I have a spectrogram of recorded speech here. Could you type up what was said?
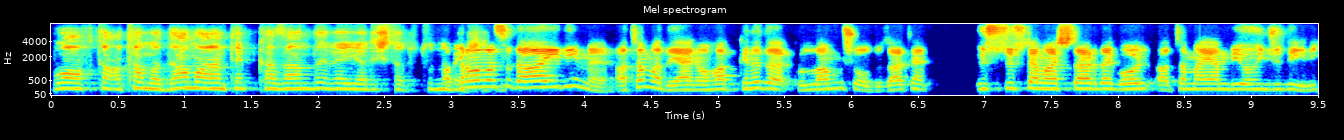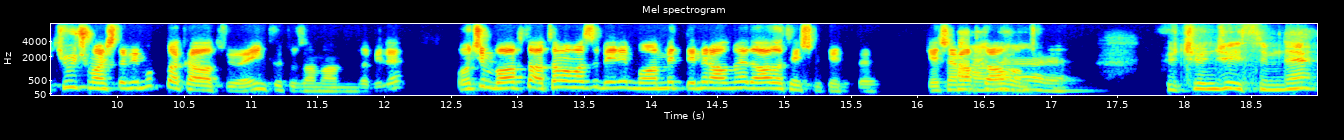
Bu hafta atamadı ama Antep kazandı ve yarışta tutundu. Atamaması daha iyi değil mi? Atamadı yani o hakkını da kullanmış oldu. Zaten üst üste maçlarda gol atamayan bir oyuncu değil. 2-3 maçta bir mutlaka atıyor en kötü zamanında bile. Onun için bu hafta atamaması beni Muhammed Demir almaya daha da teşvik etti. Geçen hafta Aynen almamış. öyle. Üçüncü isim de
